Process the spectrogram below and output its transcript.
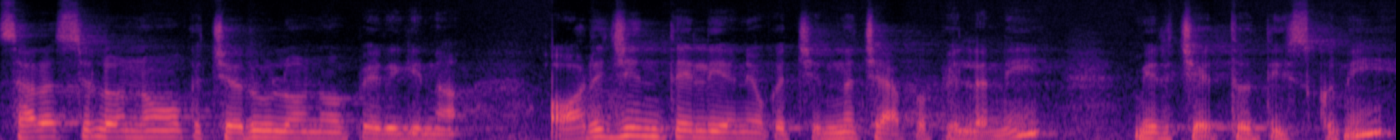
సరస్సులోనో ఒక చెరువులోనో పెరిగిన ఆరిజిన్ తెలియని ఒక చిన్న చేప పిల్లని మీరు చేత్తో తీసుకుని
